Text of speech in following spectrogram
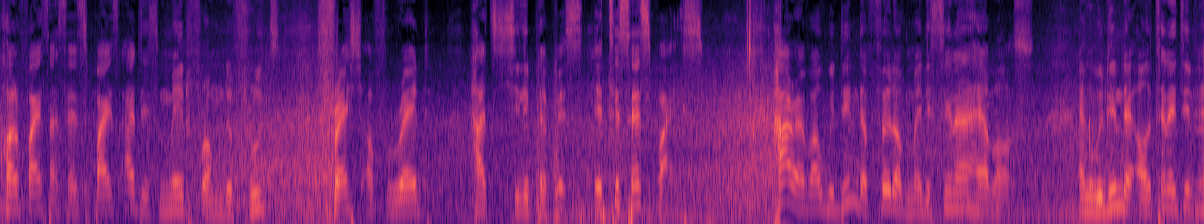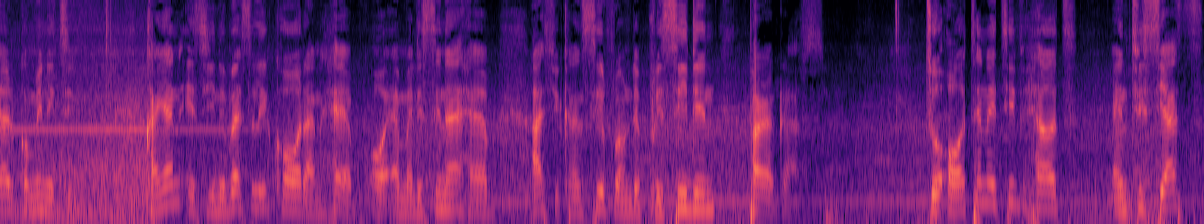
qualifies as a spice as is made from the fruit fresh of red hot chili peppers. It is a spice. However, within the field of medicinal herbals and within the alternative herb community, cayenne is universally called an herb or a medicinal herb, as you can see from the preceding paragraphs. To alternative health enthusiasts,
